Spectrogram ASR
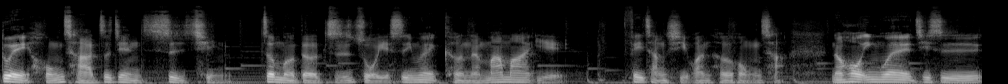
对红茶这件事情这么的执着，也是因为可能妈妈也非常喜欢喝红茶。然后，因为其实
